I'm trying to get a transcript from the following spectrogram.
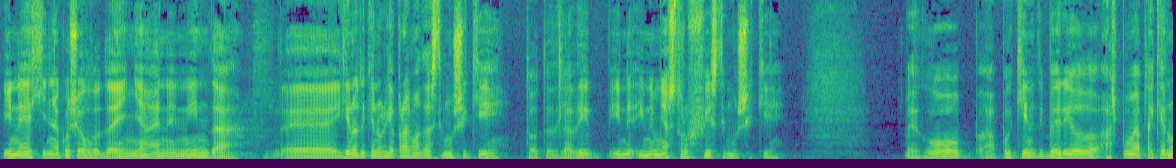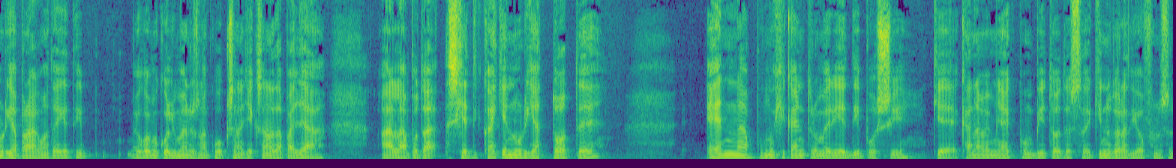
Είναι 1989-90. Ε, γίνονται καινούργια πράγματα στη μουσική τότε. Δηλαδή είναι, είναι μια στροφή στη μουσική. Εγώ από εκείνη την περίοδο, ας πούμε από τα καινούργια πράγματα, γιατί εγώ είμαι κολλημένος να ακούω ξανά και ξανά τα παλιά, αλλά από τα σχετικά καινούργια τότε, ένα που μου είχε κάνει τρομερή εντύπωση και κάναμε μια εκπομπή τότε στο εκείνο το ραδιόφωνο, στο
